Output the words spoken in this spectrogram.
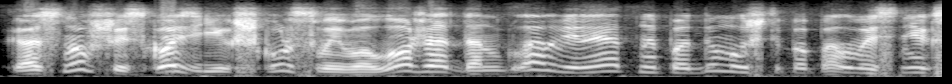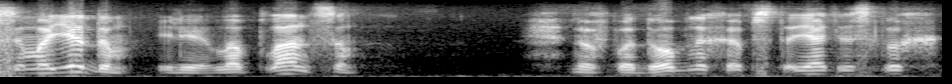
Коснувшись козьих шкур своего ложа, Данглар, вероятно, подумал, что попал во снег самоедом или лапланцем. Но в подобных обстоятельствах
